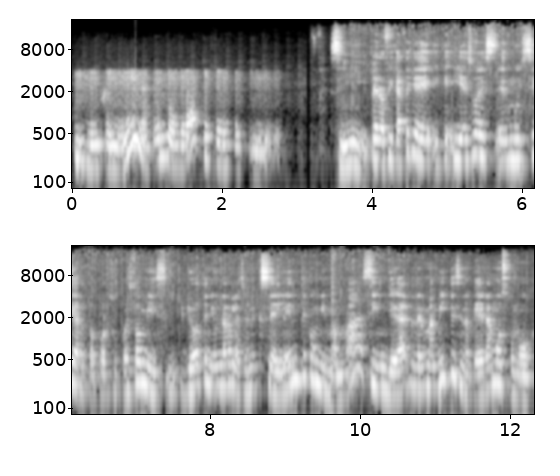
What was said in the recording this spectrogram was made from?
y muy femenina, entonces lograste ser ese equilibrio. Sí, pero fíjate que, y eso es, es, muy cierto, por supuesto, mis, yo tenía una relación excelente con mi mamá, sin llegar a tener mamitis, sino que éramos como,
